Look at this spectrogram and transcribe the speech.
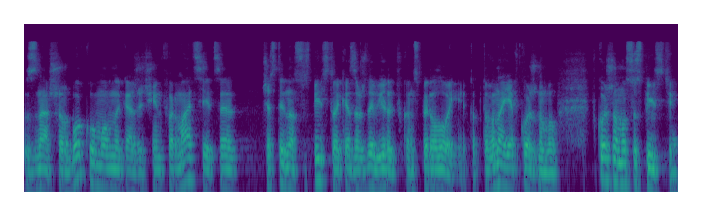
з нашого боку, умовно кажучи, інформації. Це частина суспільства, яке завжди вірить в конспірологію. Тобто вона є в кожному в кожному суспільстві.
